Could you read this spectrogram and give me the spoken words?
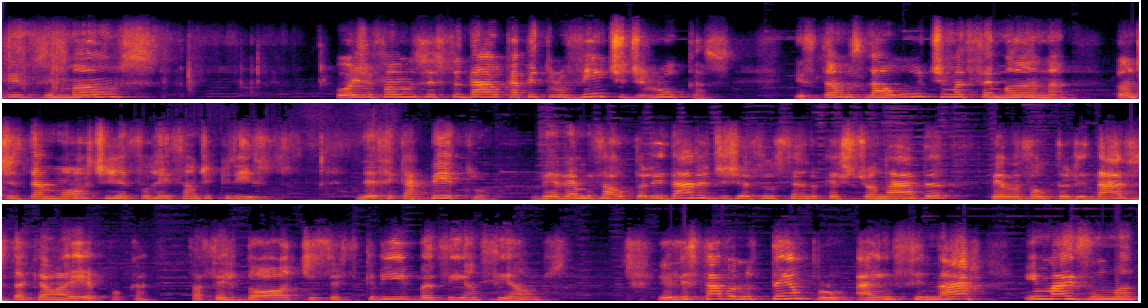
queridos irmãos. Hoje vamos estudar o capítulo 20 de Lucas. Estamos na última semana antes da morte e ressurreição de Cristo. Nesse capítulo, veremos a autoridade de Jesus sendo questionada pelas autoridades daquela época, sacerdotes, escribas e anciãos. Ele estava no templo a ensinar em mais uma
